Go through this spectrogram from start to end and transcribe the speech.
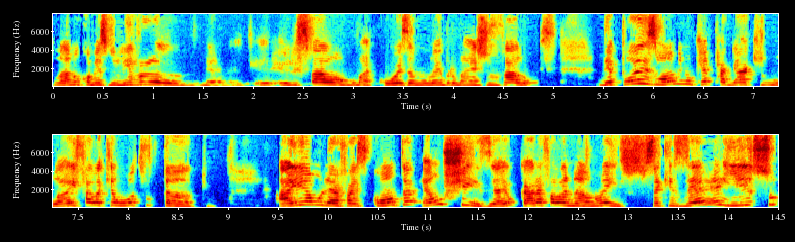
Lá no começo do livro, eles falam alguma coisa, não lembro mais dos valores. Depois, o homem não quer pagar aquilo lá e fala que é um outro tanto. Aí a mulher faz conta, é um X. E aí o cara fala: não, não é isso. Se você quiser, é isso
